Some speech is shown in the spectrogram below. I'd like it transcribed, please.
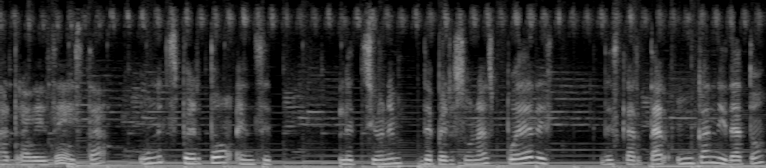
A través de esta, un experto en selección de personas puede descartar un candidato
